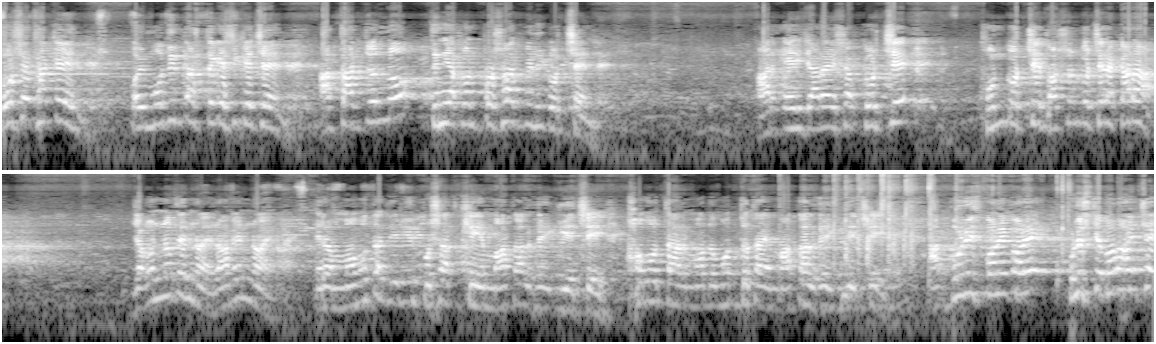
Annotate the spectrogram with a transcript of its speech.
বসে থাকেন, ওই মোদির কাছ থেকে শিখেছেন। আর তার জন্য তিনি এখন প্রসাদ বিলি করছেন। আর এই যারা এসব করছে, খুন করছে, ধর্ষণ করছে, এরা কারা? জগন্নাথের নয়, রামের নয়। এরা মমতা দেবীর প্রসাদ খেয়ে মাতাল হয়ে গিয়েছে। ক্ষমতার মদমত্ততায় মাতাল হয়ে গিয়েছে। আর পুলিশ মনে করে, পুলিশকে বলা হয়েছে,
